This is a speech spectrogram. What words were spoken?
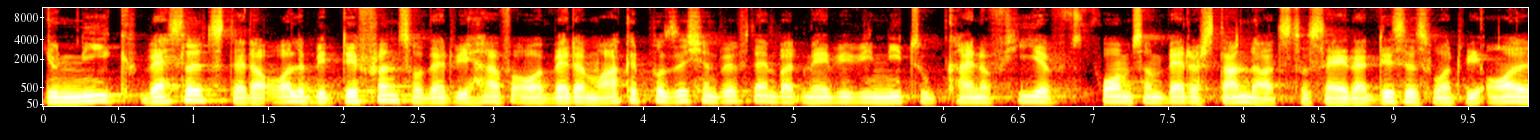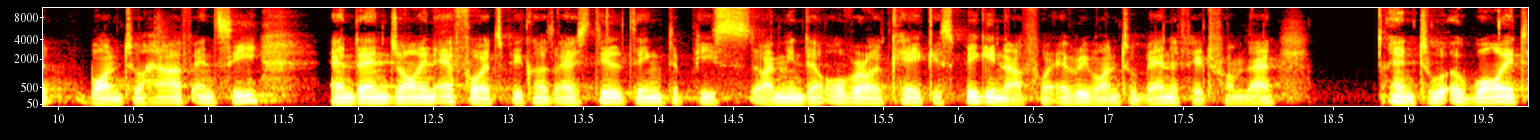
unique vessels that are all a bit different so that we have our better market position with them, but maybe we need to kind of here form some better standards to say that this is what we all want to have and see and then join efforts because I still think the piece, I mean, the overall cake is big enough for everyone to benefit from that and to avoid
